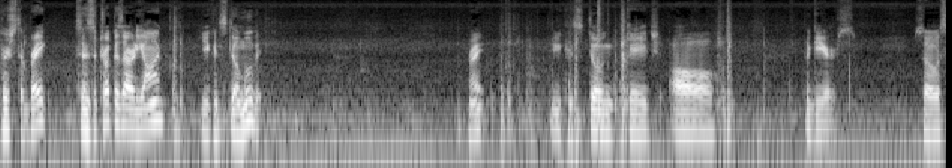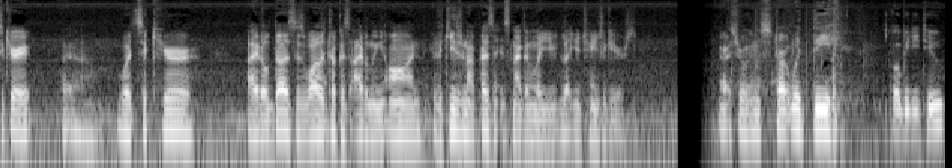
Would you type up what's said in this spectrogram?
Push the brake. Since the truck is already on, you can still move it. Right? You can still engage all the gears. So secure, uh, what secure idle does is while the truck is idling on, if the keys are not present, it's not going to let you let you change the gears. All right, so we're going to start with the OBD2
